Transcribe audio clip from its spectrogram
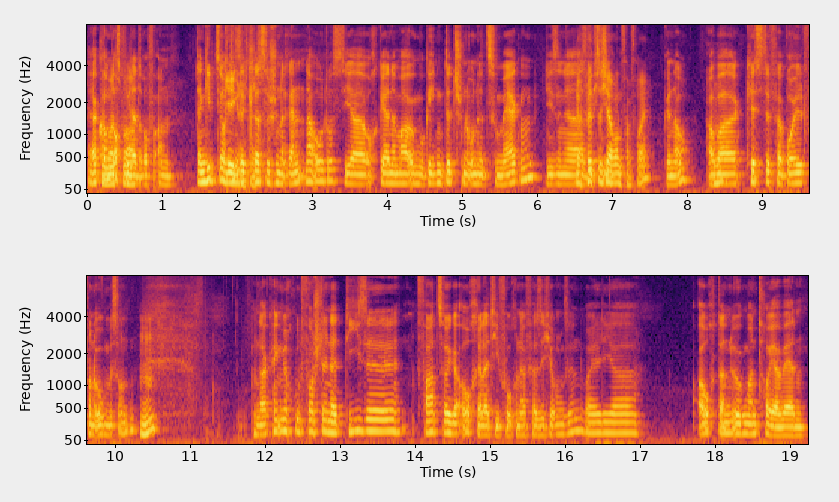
Ja, kommt auch wieder drauf an. Dann gibt es ja auch diese klassischen Rentnerautos, die ja auch gerne mal irgendwo gegenditschen, ohne zu merken. Die sind ja. Ja, durch 40 die- Jahre unfallfrei. Genau. Aber Kiste verbeult von oben bis unten. Mhm. Und da kann ich mir auch gut vorstellen, dass diese Fahrzeuge auch relativ hoch in der Versicherung sind, weil die ja auch dann irgendwann teuer werden,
